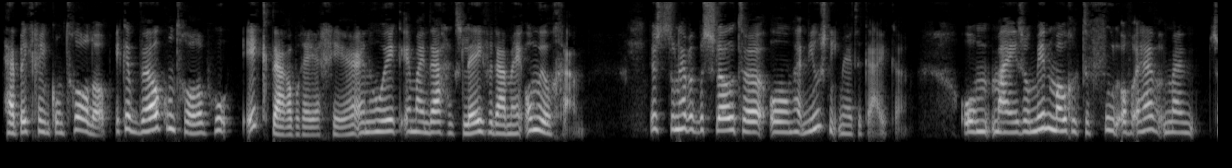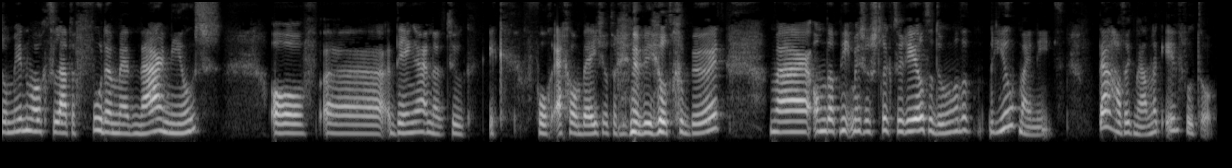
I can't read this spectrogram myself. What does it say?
Heb ik geen controle op. Ik heb wel controle op hoe ik daarop reageer. En hoe ik in mijn dagelijks leven daarmee om wil gaan. Dus toen heb ik besloten om het nieuws niet meer te kijken. Om mij zo min mogelijk te voeden, of hè, mij zo min mogelijk te laten voeden met naar nieuws. Of uh, dingen. En natuurlijk, ik volg echt wel een beetje wat er in de wereld gebeurt. Maar om dat niet meer zo structureel te doen, want dat hielp mij niet. Daar had ik namelijk invloed op.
